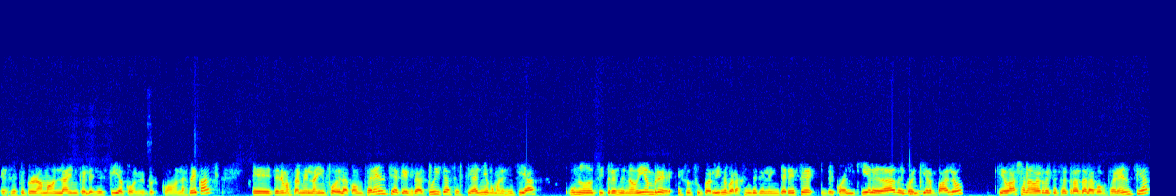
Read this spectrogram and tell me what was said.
es este programa online que les decía con, con las becas. Eh, tenemos también la info de la conferencia, que es gratuita, este año, como les decía, 1, 2 y 3 de noviembre. Eso es súper lindo para gente que le interese de cualquier edad, de cualquier palo, que vayan a ver de qué se trata la conferencia.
